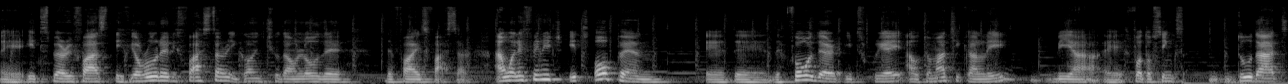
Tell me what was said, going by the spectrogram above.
uh, it's very fast. If your router is faster it's going to download the, the files faster. And when I finish it's open the, the folder. It create automatically via uh, PhotoSync do that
